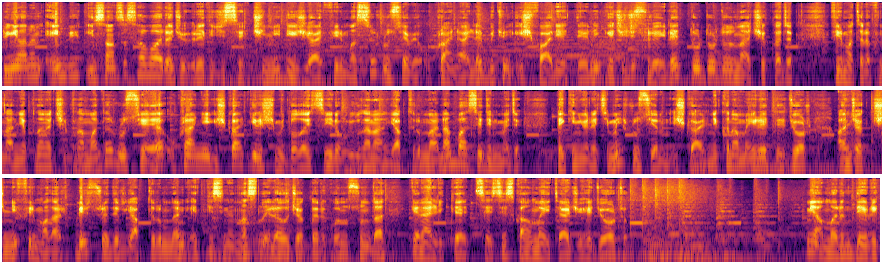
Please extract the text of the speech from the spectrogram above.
Dünyanın en büyük insansız hava aracı üreticisi Çinli DJI firması Rusya ve Ukrayna ile bütün iş faaliyetlerini geçici süreyle durdurduğunu açıkladı. Firma tarafından yapılan açıklamada Rusya'ya Ukrayna'ya işgal girişimi dolayısıyla uygulanan yaptırımlardan bahsedilmedi. Pekin yönetimi Rusya'nın işgalini kınamayı reddediyor. Ancak Çinli firmalar bir süredir yaptırımların etkisini nasıl ele alacakları konusunda genellikle sessiz kalmayı tercih ediyordu. Myanmar'ın devrik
